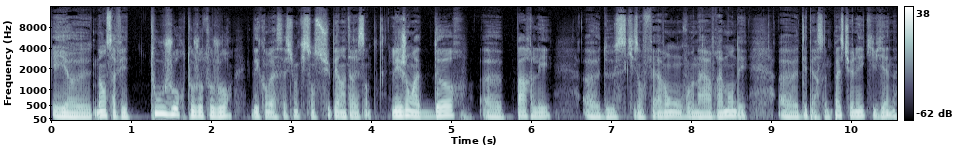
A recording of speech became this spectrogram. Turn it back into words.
Et euh, non, ça fait toujours, toujours, toujours des conversations qui sont super intéressantes. Les gens adorent euh, parler de ce qu'ils ont fait avant. On a vraiment des, des personnes passionnées qui viennent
